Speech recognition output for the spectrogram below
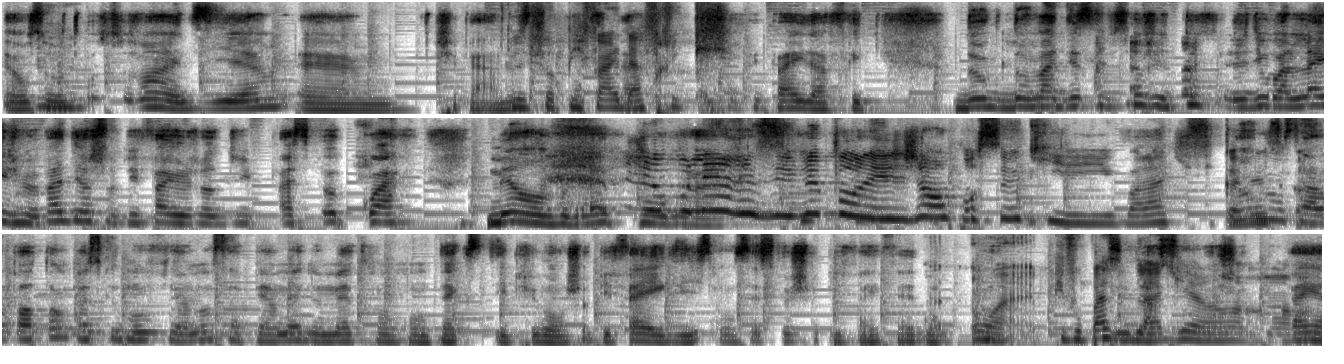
et on se Mhm. retrouve souvent à dire, euh, je sais pas, Le Shopify d'Afrique. Shopify d'Afrique. Donc dans ma description, j'ai tout. J'ai dit voilà, je veux pas dire Shopify aujourd'hui parce que quoi? Mais en vrai, pour. euh, Résumé pour les gens, pour ceux qui, voilà, qui s'y non, non, connaissent. c'est important parce que bon, finalement, ça permet de mettre en contexte. Et puis bon, Shopify existe, on sait ce que Shopify fait. Donc, Ouais, puis il faut pas se blaguer. Hein. Shopify.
